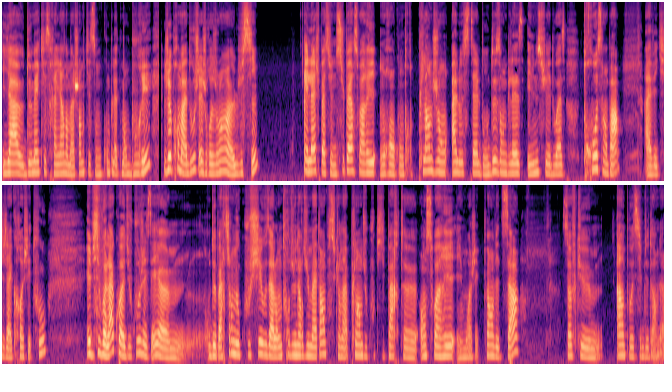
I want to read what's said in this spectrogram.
Il y a deux mecs israéliens dans ma chambre qui sont complètement bourrés. Je prends ma douche et je rejoins Lucie. Et là, je passe une super soirée. On rencontre plein de gens à l'hostel, dont deux anglaises et une suédoise trop sympa, avec qui j'accroche et tout. Et puis voilà quoi, du coup j'essaie euh, de partir me coucher aux alentours d'une heure du matin, puisqu'il y en a plein du coup qui partent euh, en soirée et moi j'ai pas envie de ça. Sauf que impossible de dormir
